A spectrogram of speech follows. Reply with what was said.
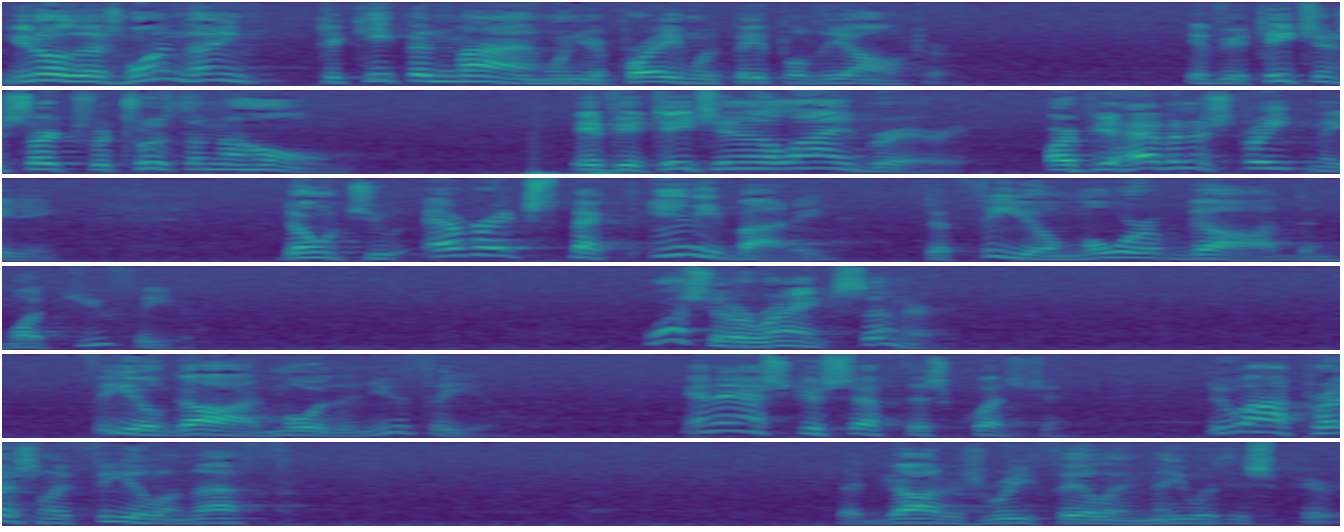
You know, there's one thing to keep in mind when you're praying with people at the altar. If you're teaching search for truth in the home, if you're teaching in the library, or if you're having a street meeting, don't you ever expect anybody to feel more of God than what you feel. Why should a rank sinner feel God more than you feel? And ask yourself this question Do I personally feel enough that God is refilling me with His Spirit.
